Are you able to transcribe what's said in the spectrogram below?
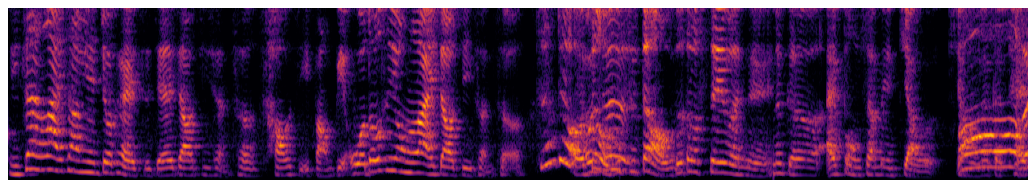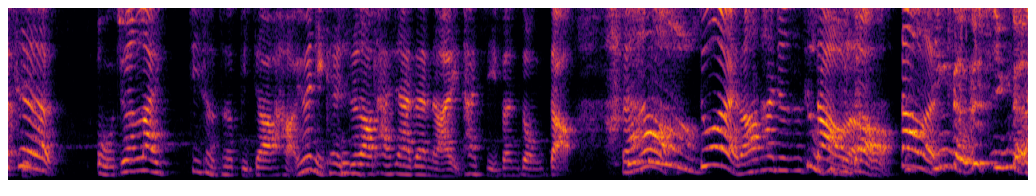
你在 Line 上面就可以直接叫计程车，超级方便。我都是用 Line 叫计程车，真的，哦，我这我不知道，我都到 Seven 呢，那个 iPhone 上面叫叫那个 Taxi。而且我觉得 Line 计程车比较好，因为你可以知道他现在在哪里，他几分钟到。然后对，然后他就是到了，到了新的，是新的。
